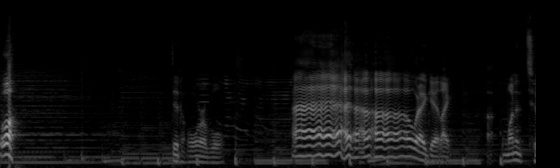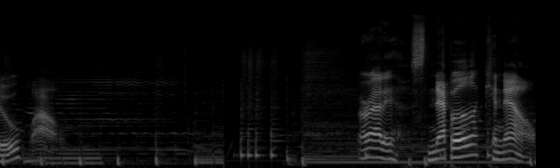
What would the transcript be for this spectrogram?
Oh! Did horrible. Uh, what I get? Like uh, one and two? Wow. Alrighty, Snapper Canal.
